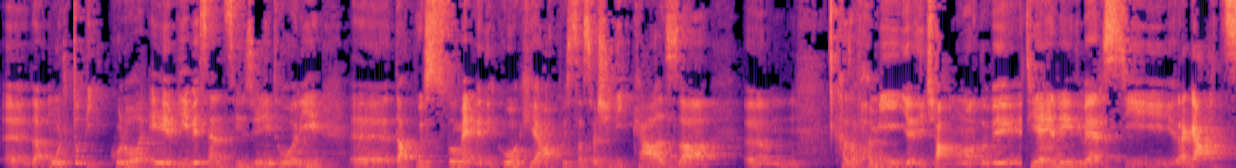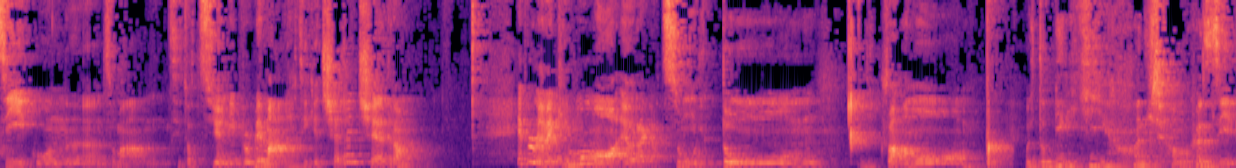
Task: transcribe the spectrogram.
eh, da molto piccolo e vive senza i genitori eh, da questo medico che ha questa specie di casa, ehm, casa famiglia, diciamo, no? dove tiene diversi ragazzi con insomma, situazioni problematiche, eccetera, eccetera. Il problema è che Momo è un ragazzo molto, diciamo, molto birichino, diciamo così,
